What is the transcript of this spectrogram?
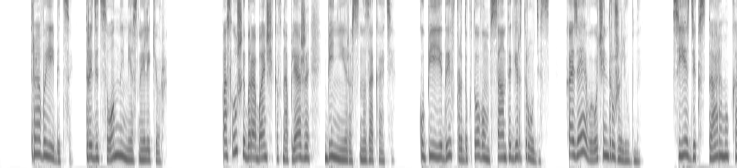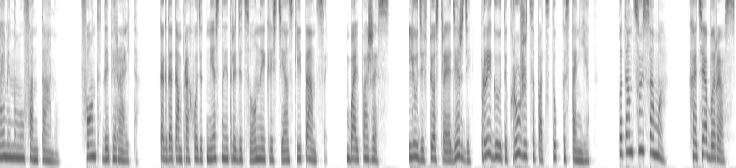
Травы ибицы — традиционный местный ликер. Послушай барабанщиков на пляже Бенирос на закате. Купи еды в продуктовом в Санта-Гертрудис. Хозяева очень дружелюбны. Съезди к старому каменному фонтану, фонд де Пиральта, когда там проходят местные традиционные крестьянские танцы, баль-пажес. Люди в пестрой одежде прыгают и кружатся под стук кастаньет. Потанцуй сама, хотя бы раз.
